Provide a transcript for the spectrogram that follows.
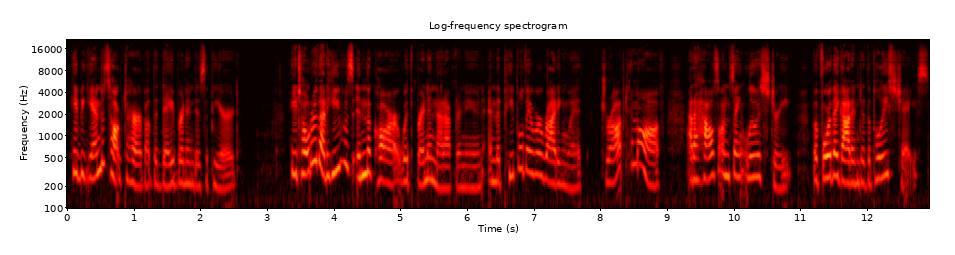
He began to talk to her about the day Brennan disappeared. He told her that he was in the car with Brennan that afternoon and the people they were riding with dropped him off at a house on St. Louis Street before they got into the police chase.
